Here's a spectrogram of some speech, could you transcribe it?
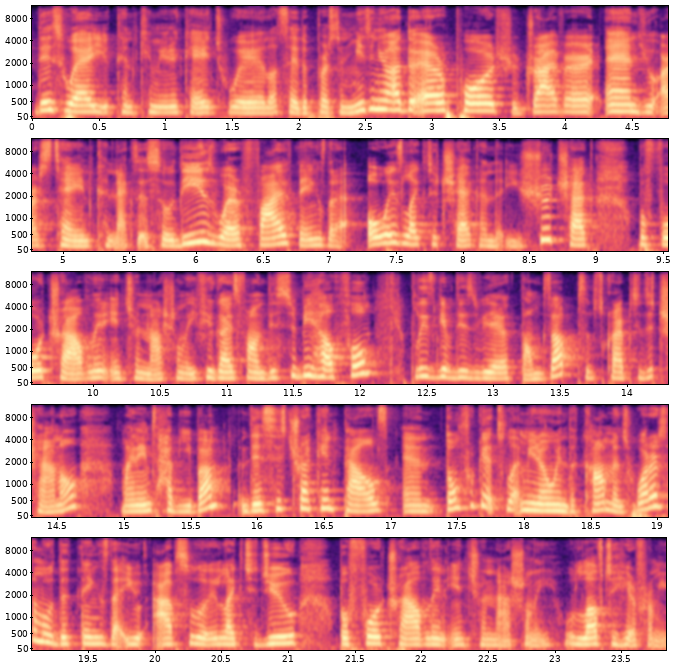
This way you can communicate with, let's say, the person meeting you at the airport, your driver, and you are staying connected. So these were five things that I always like to check and that you should check before traveling internationally. If you guys found this to be helpful, please give this video a thumbs up, subscribe to the channel. My name's Habiba. This is Trekking Pals. And don't forget to let me know in the comments what are some of the things that you absolutely like to do before traveling internationally. We'd love to hear from you.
